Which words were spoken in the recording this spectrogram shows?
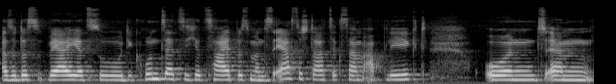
Also das wäre jetzt so die grundsätzliche Zeit, bis man das erste Staatsexamen ablegt. Und ähm,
